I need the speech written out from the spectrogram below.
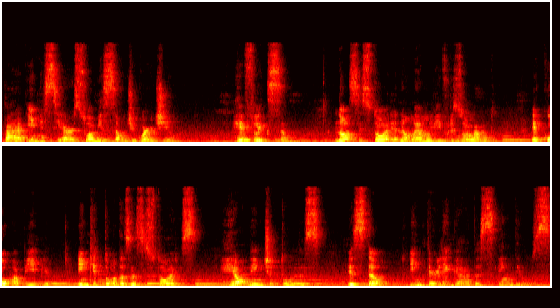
para iniciar sua missão de guardião. Reflexão: Nossa história não é um livro isolado é como a Bíblia, em que todas as histórias, realmente todas, estão interligadas em Deus.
